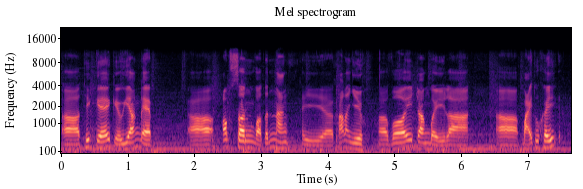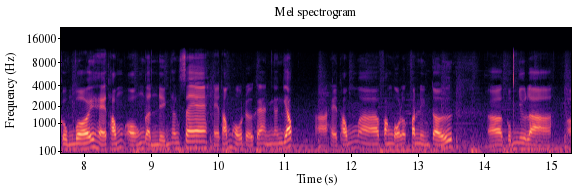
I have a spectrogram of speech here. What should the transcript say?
à, thiết kế kiểu dáng đẹp à, option và tính năng thì à, khá là nhiều. À, với trang bị là à, 7 túi khí cùng với hệ thống ổn định điện thân xe hệ thống hỗ trợ khai hành ngang dốc à, hệ thống à, phân bổ lực phanh điện tử à, cũng như là à,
